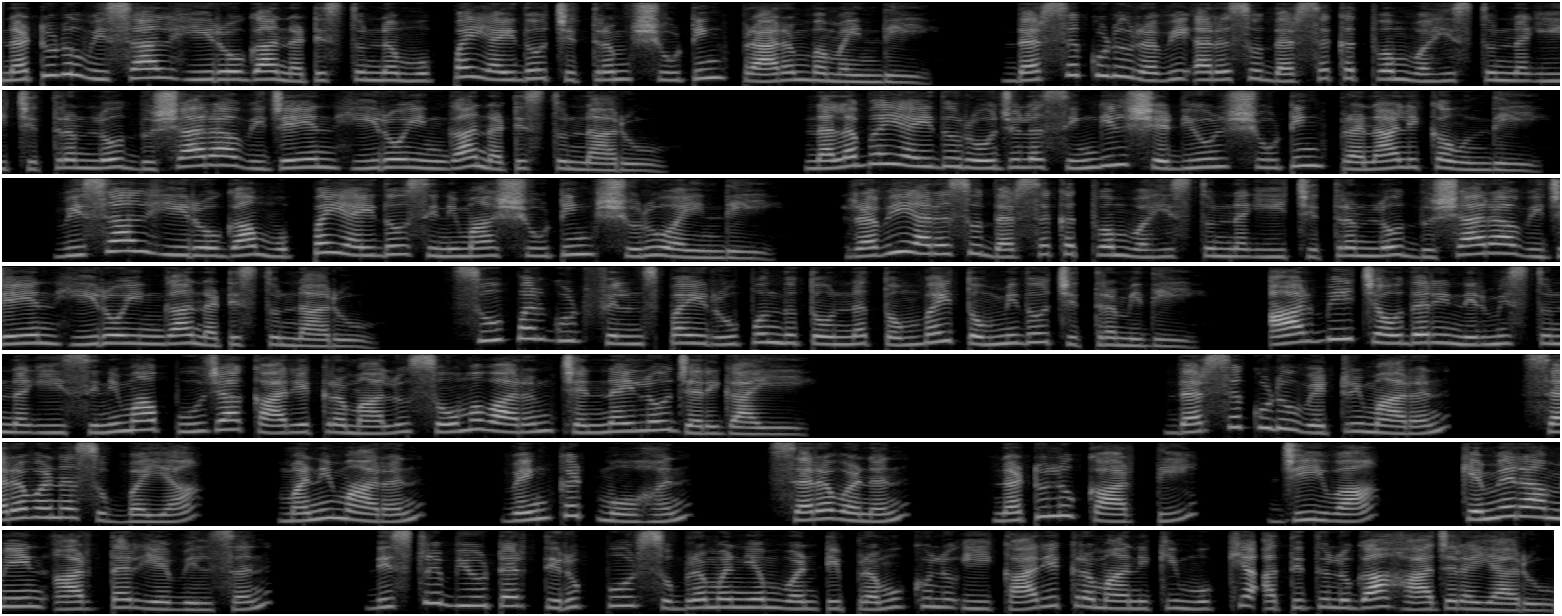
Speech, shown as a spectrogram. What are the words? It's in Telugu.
నటుడు విశాల్ హీరోగా నటిస్తున్న ముప్పై ఐదో చిత్రం షూటింగ్ ప్రారంభమైంది. దర్శకుడు రవి అరసు దర్శకత్వం వహిస్తున్న ఈ చిత్రంలో దుషారా విజయన్ హీరోయిన్గా నటిస్తున్నారు. నలభై ఐదు రోజుల సింగిల్ షెడ్యూల్ షూటింగ్ ప్రణాళిక ఉంది. విశాల్ హీరోగా ముప్పై ఐదో సినిమా షూటింగ్ షురు అయింది. రవి అరసు దర్శకత్వం వహిస్తున్న ఈ చిత్రంలో దుషారా విజయన్ హీరోయిన్గా నటిస్తున్నారు. సూపర్ గుడ్ ఫిల్మ్స్పై రూపొందుతోన్న తొంభై తొమ్మిదో చిత్రమిది. ఆర్బీ చౌదరి నిర్మిస్తున్న ఈ సినిమా పూజా కార్యక్రమాలు సోమవారం చెన్నైలో జరిగాయి. దర్శకుడు వెట్రిమారన్ శరవణ సుబ్బయ్య మణిమారన్ వెంకట్ మోహన్ శరవణన్ నటులు Karthi Jiiva cameraman Arthur A Wilson distributor Tiruppur Subrahmanyam వంటి ప్రముఖులు ఈ కార్యక్రమానికి ముఖ్య అతిథులుగా హాజరయ్యారు.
